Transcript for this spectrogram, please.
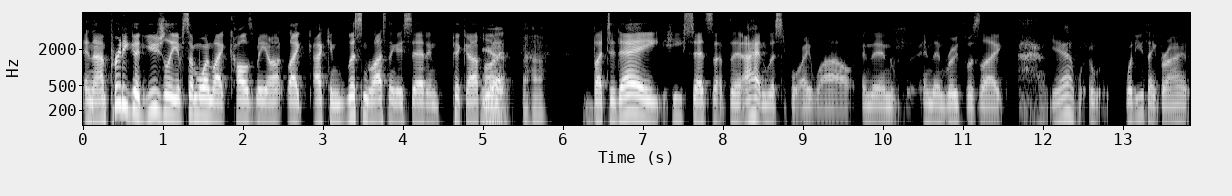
and I'm pretty good usually if someone like calls me on, like I can listen to the last thing they said and pick up on it. Uh huh. But today he said something I hadn't listened for a while, and then and then Ruth was like, "Ah, "Yeah, wh- wh- what do you think, Brian?"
